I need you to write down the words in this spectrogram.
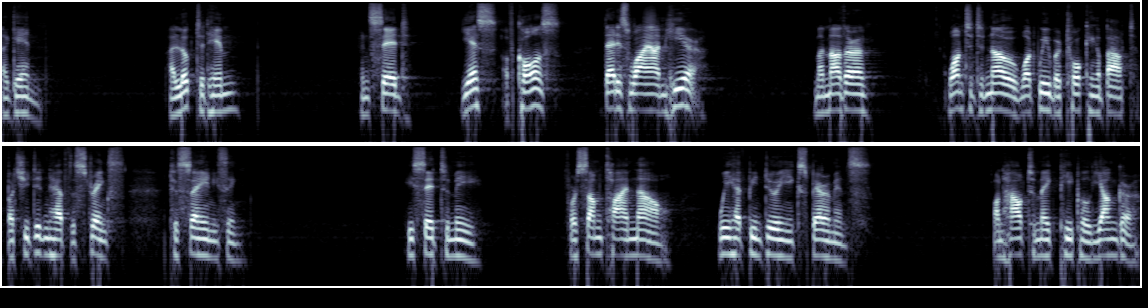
again? I looked at him and said, Yes, of course. That is why I'm here. My mother wanted to know what we were talking about, but she didn't have the strength to say anything. He said to me, For some time now, we have been doing experiments on how to make people younger,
